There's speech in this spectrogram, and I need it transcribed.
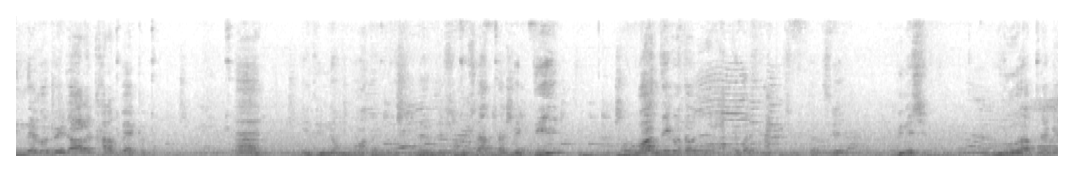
নিন্দা করবে এটা আর খারাপ ব্যাখ্যা। করবে হ্যাঁ এই জন্য মহাজন যে সংসার তার ব্যক্তি ভগবান যে কথা বলছে একেবারে খাঁটি সত্য আছে। বিনেশ্বর গুরু আপনাকে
